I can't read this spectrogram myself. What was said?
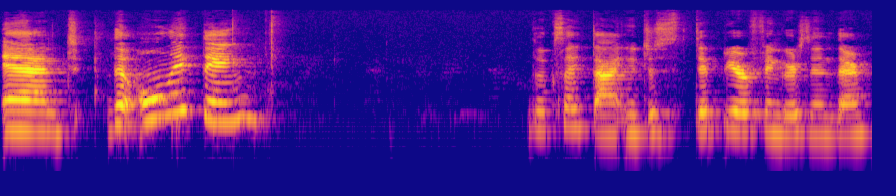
And the only thing looks like that. You just dip your fingers in there.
